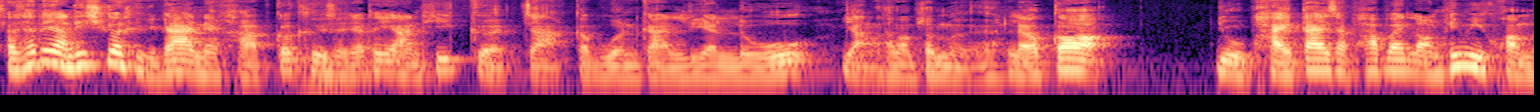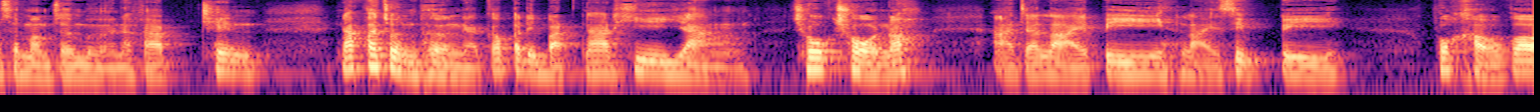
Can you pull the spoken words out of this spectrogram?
สัญชาตญาณที่เชื่อถือได้นะครับก็คือสัญชาตญาณที่เกิดจากกระบวนการเรียนรู้อย่างสม่ำเสมอ แล้วก็อยู่ภายใต้สภาพแวดล้อมที่มีความสม่ำเสมอนะครับ เช่น นักผจญเพลิงเนี่ยก็ปฏิบัติหน้าที่อย่างโชคโชนเนาะอาจจะหลายปีหลายสิบปี พวกเขาก็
